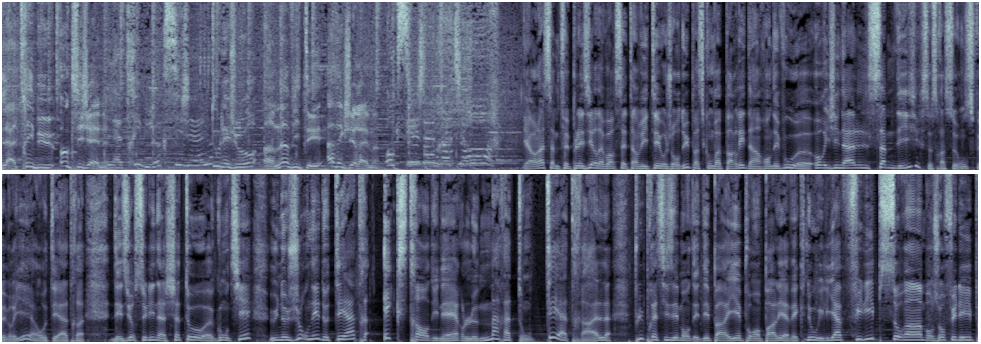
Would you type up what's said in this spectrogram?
La tribu Oxygène. La tribu Oxygène. Tous les jours, un invité avec Jérém. Oxygène Radio. Et alors là, ça me fait plaisir d'avoir cet invité aujourd'hui parce qu'on va parler d'un rendez-vous euh, original samedi. Ce sera ce 11 février hein, au théâtre des Ursulines à Château-Gontier. Une journée de théâtre extraordinaire, le marathon théâtral. Plus précisément des dépareillés pour en parler avec nous. Il y a Philippe Saurin. Bonjour Philippe.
